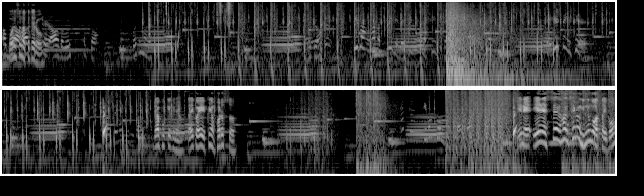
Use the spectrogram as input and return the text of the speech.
아, 뭐야. 원수나 아, 그대로. 킬. 아, 나 월수 썼어. 월수 맞았어. 뭐죠? B방 하나 필이래. B방 하나 필 내가 볼게 그냥 나 이거 A 그냥 버렸어. 얘네 얘네 센한 3명 있는 것 같다 이거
